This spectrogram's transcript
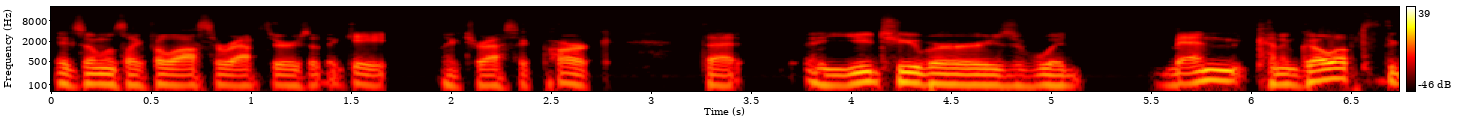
it's almost like velociraptors at the gate, like Jurassic Park, that YouTubers would then kind of go up to the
